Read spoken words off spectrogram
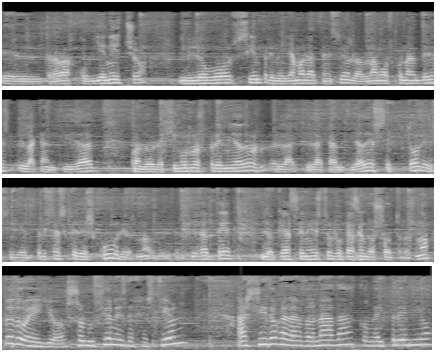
el trabajo bien hecho y luego siempre me llama la atención, lo hablamos con Andrés, la cantidad, cuando elegimos los premiados, la, la cantidad de sectores y de empresas que descubres, ¿no? Fíjate lo que hacen estos, lo que hacen los otros, ¿no? Todo ello, Soluciones de Gestión, ha sido galardonada con el premio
